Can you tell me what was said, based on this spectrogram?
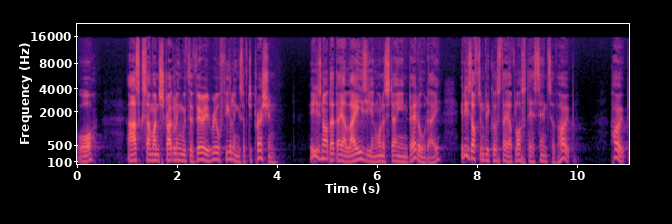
Or ask someone struggling with the very real feelings of depression. It is not that they are lazy and want to stay in bed all day, it is often because they have lost their sense of hope. Hope,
